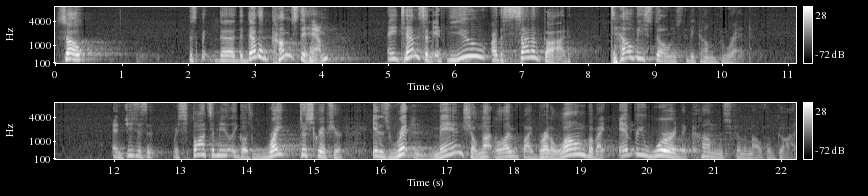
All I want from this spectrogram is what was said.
So the, the, the devil comes to him and he tempts him if you are the Son of God, tell these stones to become bread. And Jesus' response immediately goes right to Scripture. It is written, Man shall not live by bread alone, but by every word that comes from the mouth of God.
